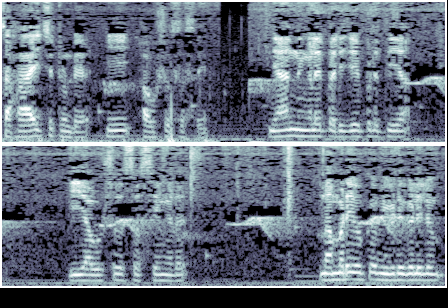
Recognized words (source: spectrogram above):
സഹായിച്ചിട്ടുണ്ട് ഈ ഔഷധ സസ്യം. ഞാൻ നിങ്ങളെ പരിചയപ്പെടുത്തിയ ഈ ഔഷധ സസ്യങ്ങൾ നമ്മുടെയൊക്കെ വീടുകളിലും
